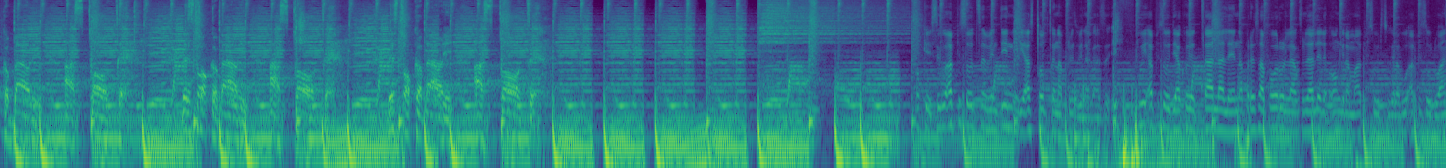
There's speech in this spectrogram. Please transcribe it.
talk about it asixoxe let's talk about it asixoxe let's talk about it asixoxe okay siku-episode 17 iasitoke na prince vilakazi. Kwi-episode yakho yokuqala lena pressa foro la ulalele onke lama-episode sukela ku-episode 1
